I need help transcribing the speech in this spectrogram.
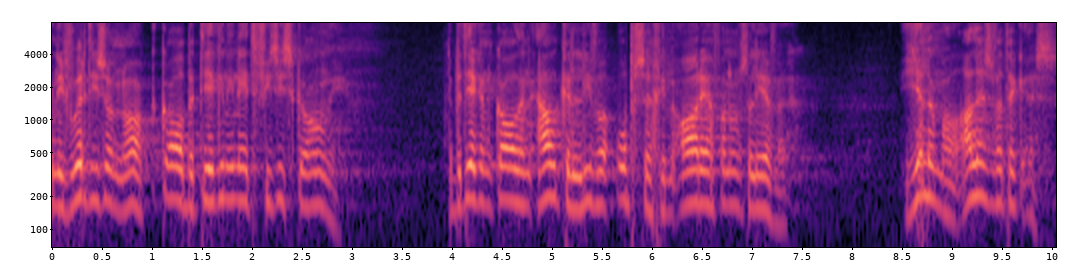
En die woord hierso na kaal beteken nie net fisies kaal nie. Dit beteken kaal in elke liewe opsig en area van ons lewe. Heeltemal alles wat ek is.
